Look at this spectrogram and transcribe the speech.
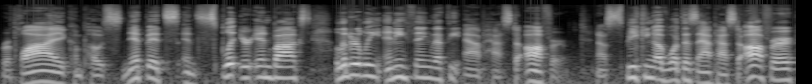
reply, compose snippets, and split your inbox, literally anything that the app has to offer. Now, speaking of what this app has to offer,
